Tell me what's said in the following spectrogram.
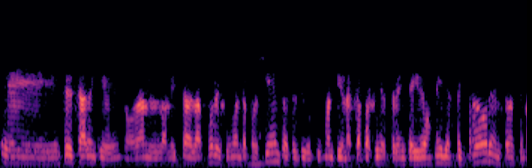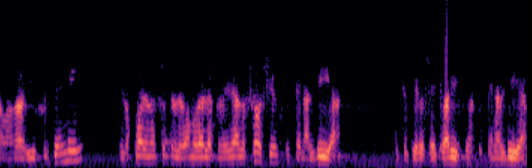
eh, ustedes saben que nos dan la mitad de la fuera, el 50%, Atlético Tucumán tiene una capacidad de 32.000 espectadores, entonces nos van a dar 16.000, de los cuales nosotros le vamos a dar la prioridad a los socios, que estén al día, esto quiero ser clarito, que estén al día,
